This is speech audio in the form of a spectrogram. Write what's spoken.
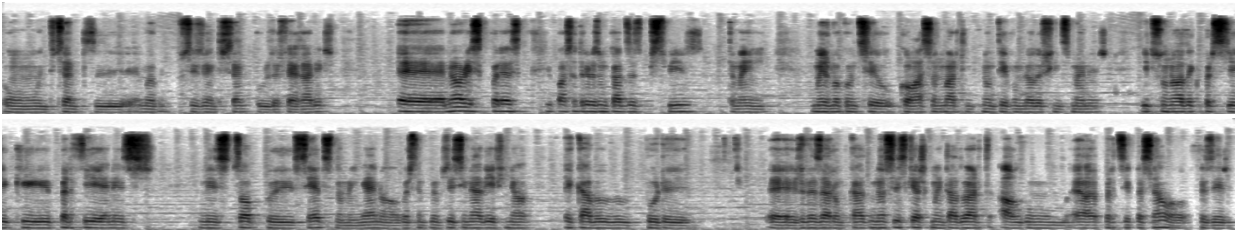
um interessante, uma posição interessante com os das Ferraris. Uh, Norris, que parece que passa outra vez um bocado despercebido, também o mesmo aconteceu com a Aston Martin, que não teve o melhor dos fins de semana, e Tsunoda, que parecia que partia nesse, nesse top 7, se não me engano, ou bastante bem posicionado, e afinal acaba por uh, um bocado. Não sei se queres comentar, Duarte, alguma participação ou fazer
